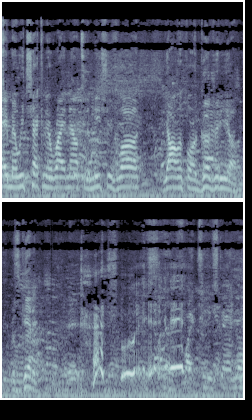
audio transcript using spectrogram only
Hey man, we checking in right now to the Mitri vlog. Y'all in for a good video. Let's get it. That's lit. White team stand up.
